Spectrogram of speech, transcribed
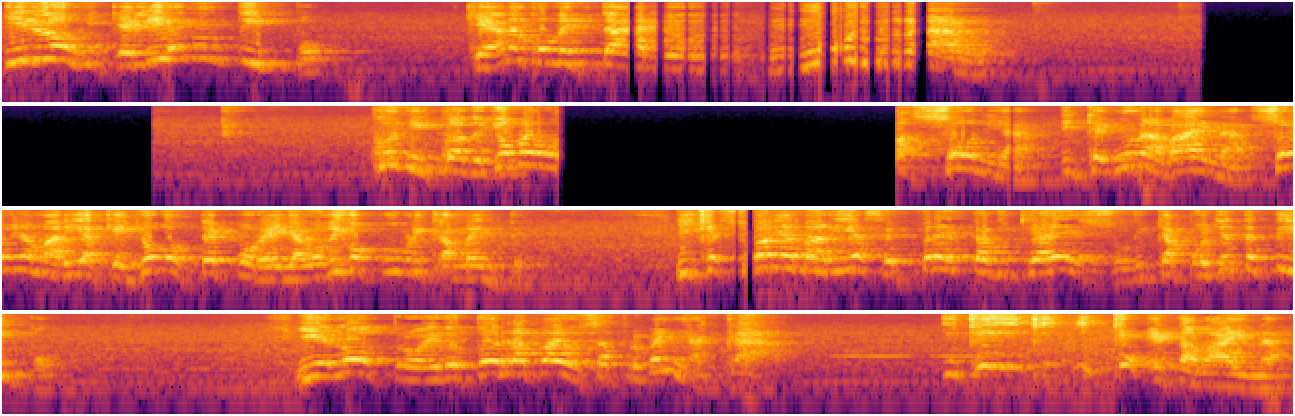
Ilógica, eligen un tipo que haga comentarios muy raros. Coño, y cuando yo veo Sonia y que en una vaina, Sonia María, que yo voté por ella, lo digo públicamente, y que Sonia María se presta de que a eso, de que apoye a este tipo. Y el otro, el doctor Rafael, o sea, pero ven acá. ¿Y qué, y qué, es esta vaina?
